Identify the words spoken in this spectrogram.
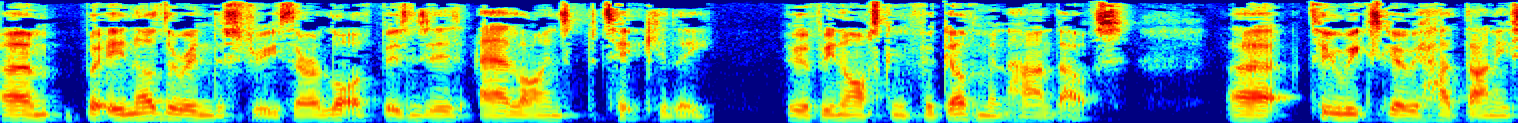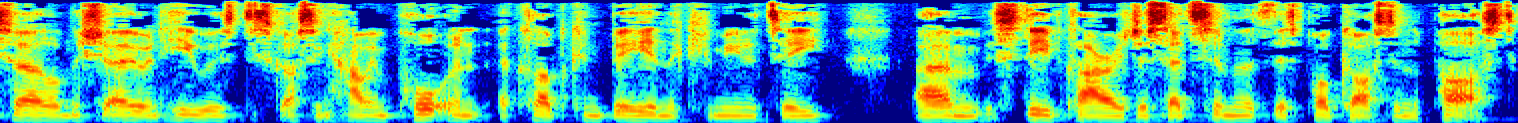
Um, but in other industries, there are a lot of businesses, airlines particularly, who have been asking for government handouts. Uh, two weeks ago, we had Danny Searle on the show, and he was discussing how important a club can be in the community. Um, Steve Clara has just said similar to this podcast in the past.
